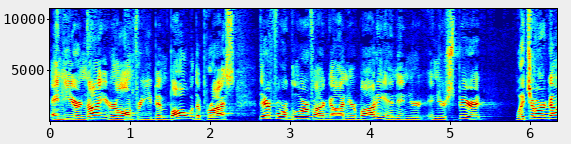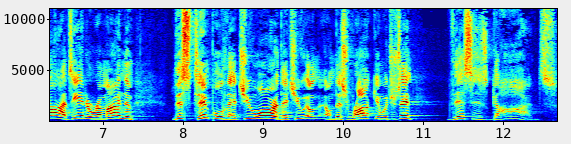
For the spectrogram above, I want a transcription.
and ye are not your own, for ye have been bought with a price. Therefore, glorify God in your body and in your in your spirit, which are God's. He had to remind them, this temple that you are, that you on, on this rock in which you're saying, this is God's.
